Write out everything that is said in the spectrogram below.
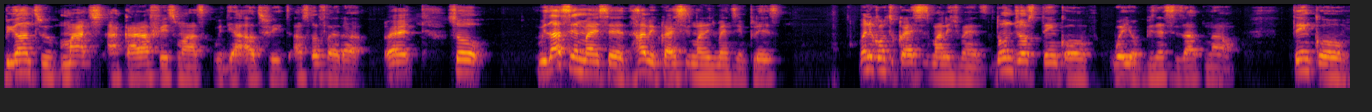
began to match Ankara face mask with their outfit and stuff like that, right? So with that same mindset, have a crisis management in place. When it comes to crisis management, don't just think of where your business is at now. Think of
